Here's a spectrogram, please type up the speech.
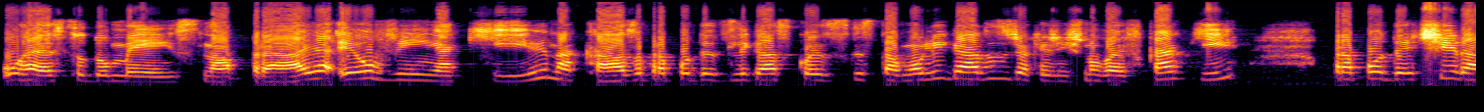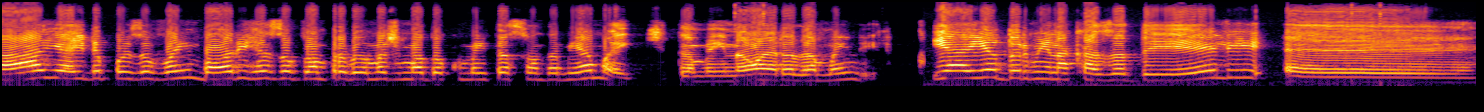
o resto do mês na praia, eu vim aqui na casa para poder desligar as coisas que estavam ligadas, já que a gente não vai ficar aqui, para poder tirar, e aí depois eu vou embora e resolver um problema de uma documentação da minha mãe, que também não era da mãe dele. E aí eu dormi na casa dele, é,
